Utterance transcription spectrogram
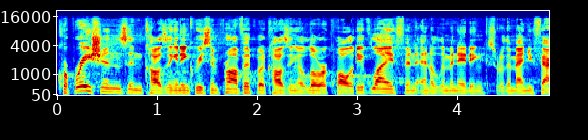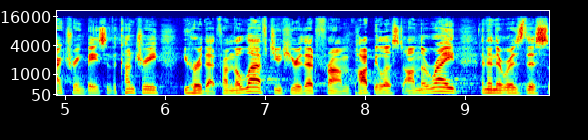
corporations and causing an increase in profit, but causing a lower quality of life and, and eliminating sort of the manufacturing base of the country. You heard that from the left. You'd hear that from populists on the right. And then there was this,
